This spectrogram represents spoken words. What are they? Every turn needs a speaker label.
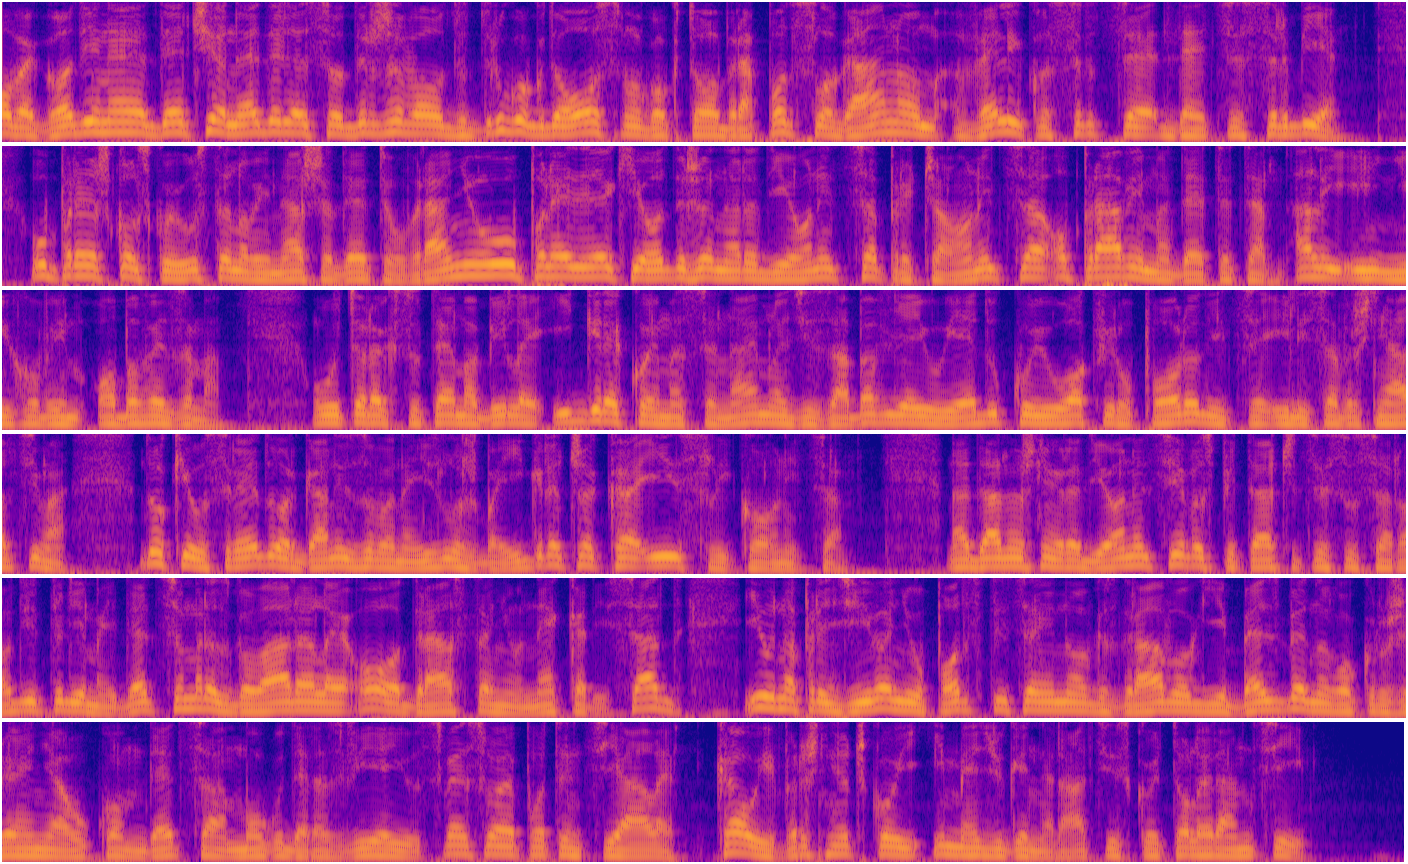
Speaker 1: Ove godine Dečija nedelja se održava od 2. do 8. oktobra pod sloganom Veliko srce dece Srbije. U preškolskoj ustanovi Naše dete u Vranju u ponedeljak je održana radionica, pričaonica o pravima deteta, ali i njihovim obavezama. U utorak su tema bile igre kojima se najmlađi zabavljaju i edukuju u okviru porodice ili sa vršnjacima, dok je u sredu organizovana izložba igračaka i slikovnica. Na današnjoj radionici vaspitačice su sa roditeljima i decom razgovarale o odrastanju nekad i sad i unapređivanju podsticajnog, zdravog i bezbednog okruženja u kom deca mogu da razvijaju sve svoje potencijale, kao i vršnjačkoj i međugeneracijskoj toleranciji.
